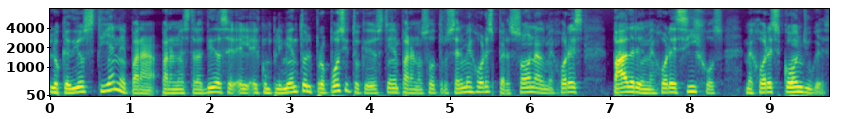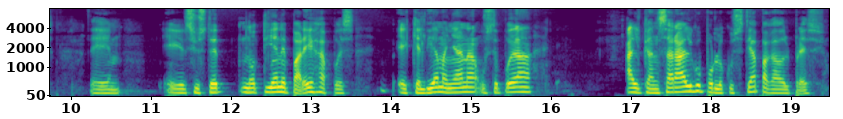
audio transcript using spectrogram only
lo que Dios tiene para, para nuestras vidas, el, cumplimiento del propósito que Dios tiene para nosotros, ser mejores personas, mejores padres, mejores hijos, mejores cónyuges. Eh, eh, si usted no tiene pareja, pues eh, que el día de mañana usted pueda alcanzar algo por lo que usted ha pagado el precio.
